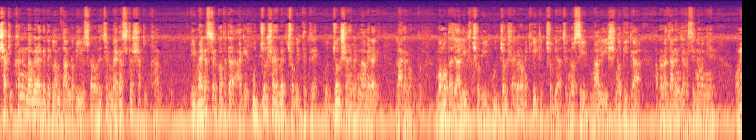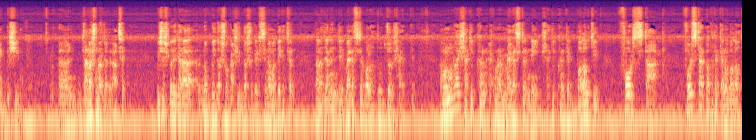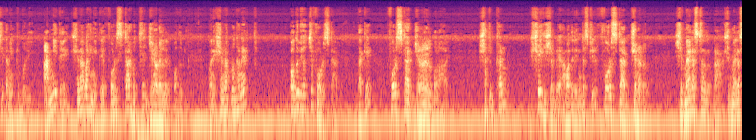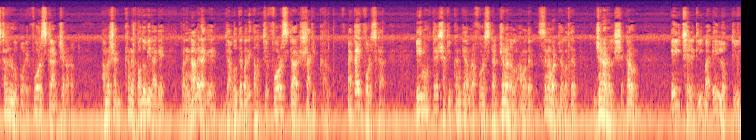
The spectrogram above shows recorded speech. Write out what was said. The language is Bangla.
শাকিব খানের নামের আগে দেখলাম তাণ্ডবে ইউজ করা হয়েছে মেগাস্টার শাকিব খান। এই মেগাস্টার কথাটা আগে উজ্জ্বল সাহেবের ছবির ক্ষেত্রে উজ্জ্বল সাহেবের নামের আগে লাগানো হতো। মমতাজ আলীর ছবি, উজ্জ্বল সাহেবের অনেক হিট হিট ছবি আছে, নসিব, নালিশ নতিজা আপনারা জানেন যারা সিনেমা নিয়ে অনেক বেশি জানাশোনা যাদের আছে, বিশেষ করে যারা নব্বই দশক, আশির দশকের সিনেমা দেখেছেন, তারা জানেন যে মেগাস্টার বলা হতো উজ্জ্বল সাহেবকে। আমার মনে হয় শাকিব খান এখন আর মেগাস্টার নেই। শাকিব খানকে বলা উচিত ফোর স্টার ফোর স্টার কথাটা কেন বলা উচিত আমি একটু বলি। আর্মিতে, সেনাবাহিনীতে ফোর স্টার হচ্ছে জেনারেলের পদবি। মানে সেনা প্রধানের পদবি হচ্ছে ফোর স্টার তাকে ফোর স্টার জেনারেল বলা হয়। শাকিব খান, সেই হিসেবে আমাদের ইন্ডাস্ট্রির ফোর স্টার জেনারেল সে মেগাস্টার না, সে মেগাস্টারের উপরে ফোর স্টার জেনারেল আমরা শাকিব খানের পদবীর আগে মানে নামের আগে যা বলতে পারি তা হচ্ছে ফোর স্টার শাকিব খান। একাই ফোর স্টার এই মুহূর্তে শাকিব খানকে আমরা ফোর স্টার জেনারেল আমাদের সিনেমার জগতের জেনারেল সে। কারণ এই ছেলেটি বা এই লোকটি,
